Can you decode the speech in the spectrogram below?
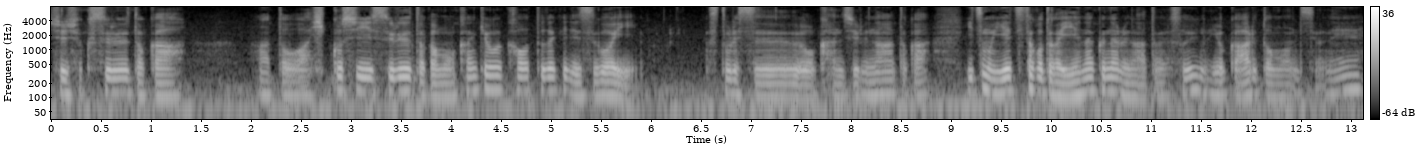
就職するとかあとは引っ越しするとかも環境が変わっただけですごいストレスを感じるなとかいつも言えてたことが言えなくなるなとかそういうのよくあると思うんですよね。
